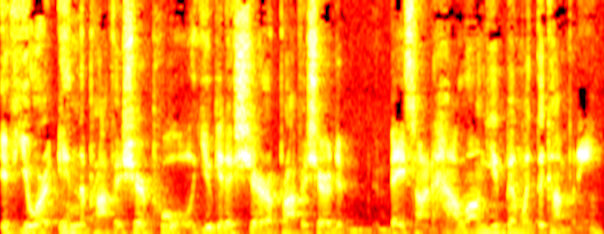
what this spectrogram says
If you are in the profit share pool, you get a share of profit share based on how long you've been with the company,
